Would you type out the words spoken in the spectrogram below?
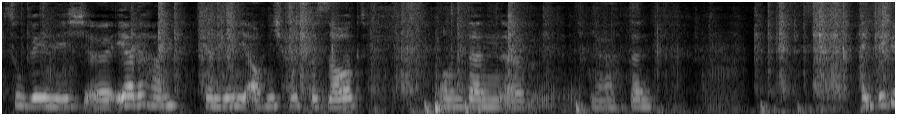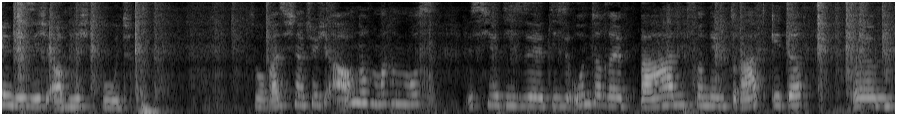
zu wenig äh, Erde haben, dann sind die auch nicht gut versorgt. Und dann, äh, ja, dann entwickeln die sich auch nicht gut. So, was ich natürlich auch noch machen muss, ist hier diese, diese untere Bahn von dem Drahtgitter ähm,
